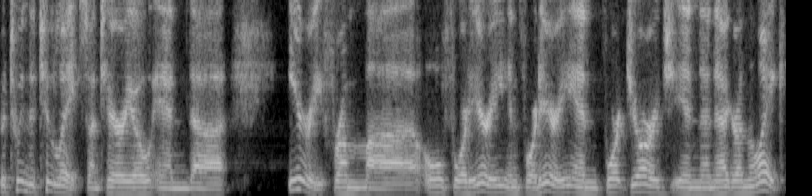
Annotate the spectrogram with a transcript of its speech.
between the two lakes, Ontario and uh, Erie, from uh, Old Fort Erie in Fort Erie and Fort George in uh, Niagara on the Lake.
